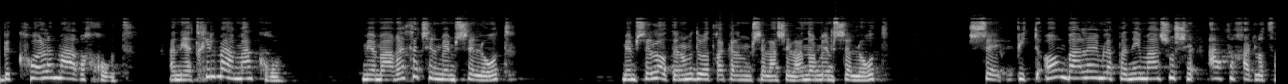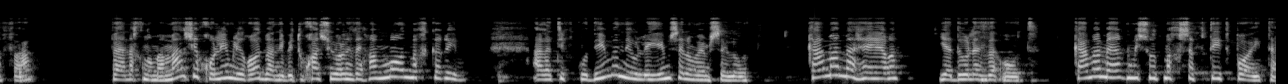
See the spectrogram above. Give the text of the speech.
בכל המערכות. אני אתחיל מהמקרו, מהמערכת של ממשלות, ממשלות, אני לא מדברת רק על הממשלה שלנו, על ממשלות, שפתאום בא להם לפנים משהו שאף אחד לא צפה, ואנחנו ממש יכולים לראות, ואני בטוחה שיהיו לזה המון מחקרים, על התפקודים הניהוליים של הממשלות. כמה מהר ידעו לזהות, כמה מהר גמישות מחשבתית פה הייתה,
